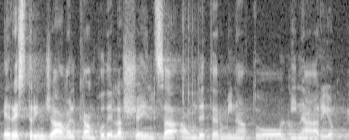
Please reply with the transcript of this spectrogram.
e restringiamo il campo della scienza a un determinato binario.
